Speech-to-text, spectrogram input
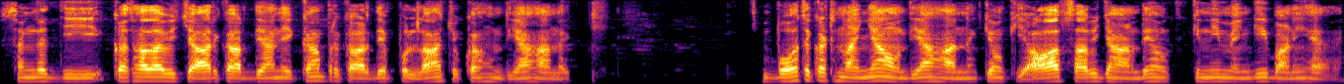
ਸੰਗਤ ਜੀ ਕਥਾ ਦਾ ਵਿਚਾਰ ਕਰਦਿਆਂ ਅਨੇਕਾਂ ਪ੍ਰਕਾਰ ਦੀਆਂ ਭੁੱਲਾਂ ਚੁੱਕਾਂ ਹੁੰਦੀਆਂ ਹਨ। ਬਹੁਤ ਕਠਿਨਾਈਆਂ ਆਉਂਦੀਆਂ ਹਨ, ਕਿਉਂਕਿ ਆਪ ਸਭ ਜਾਣਦੇ ਹੋ ਕਿੰਨੀ ਮਹਿੰਗੀ ਬਾਣੀ ਹੈ।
